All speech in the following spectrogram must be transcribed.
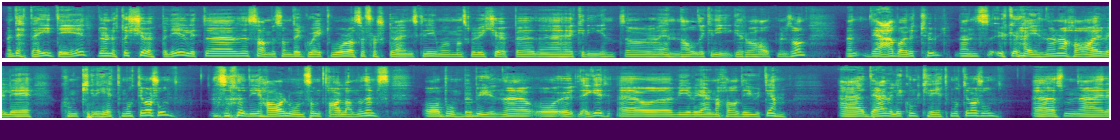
Men dette er ideer. Du er nødt til å kjøpe de. Litt eh, det samme som The Great War, altså første verdenskrig, hvor man skulle kjøpe krigen til å ende alle kriger og alt mulig sånn. Men det er bare tull. Mens ukrainerne har veldig konkret motivasjon. Altså, de har noen som tar landet deres og bomber byene og ødelegger, eh, og vi vil gjerne ha de ut igjen. Eh, det er veldig konkret motivasjon, eh, som er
